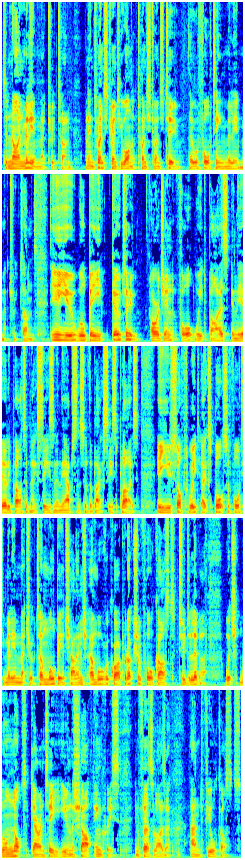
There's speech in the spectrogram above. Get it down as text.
to 9 million metric tonne, and in 2021 2022 they were 14 million metric tonnes. The EU will be go to origin for wheat buyers in the early part of next season in the absence of the Black Sea supplies. EU soft wheat exports of 40 million metric tonne will be a challenge and will require production forecasts to deliver, which will not guarantee even the sharp increase in fertiliser and fuel costs.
